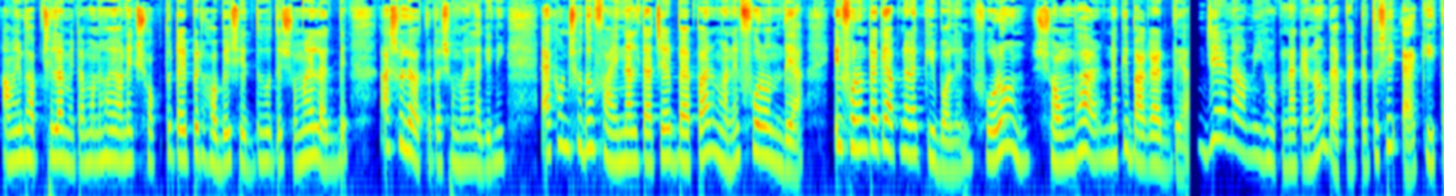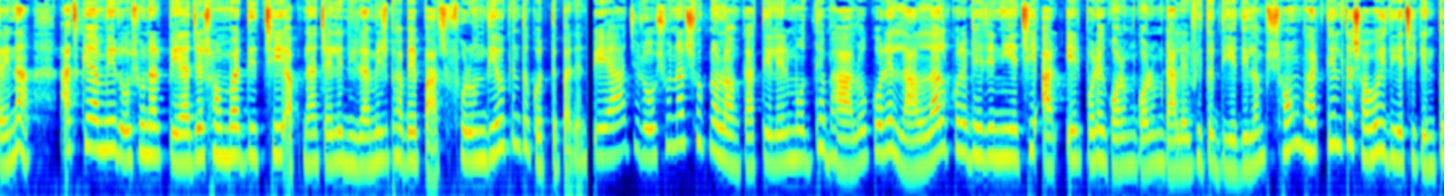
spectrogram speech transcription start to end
আমি ভাবছিলাম এটা মনে হয় অনেক শক্ত টাইপের হবে, সেদ্ধ হতে সময় লাগবে। আসলে অতটা সময় লাগেনি। এখন শুধু ফাইনাল টাচের ব্যাপার মানে ফোড়ন দেয়া। এই ফোড়নটাকে আপনারা কি বলেন? ফোড়ন, সম্ভার নাকি বাগার দেয়া? যে নামই হোক না কেন, ব্যাপারটা তো সেই একই, তাই না? আজকে আমি রসুন আর পেঁয়াজের সম্ভার দিচ্ছি। আপনারা চাইলে নিরামিষভাবে পাঁচ ফোড়ন দিয়েও কিন্তু করতে পারেন। পেঁয়াজ, রসুন আর শুকনো লঙ্কা তেলের মধ্যে ভালো করে লাল লাল করে ভেজে নিয়েছি আর এরপরে গরম গরম ডালের ভিতর দিয়ে দিলাম। সম্ভার তেলটা সহই দিয়েছি কিন্তু।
